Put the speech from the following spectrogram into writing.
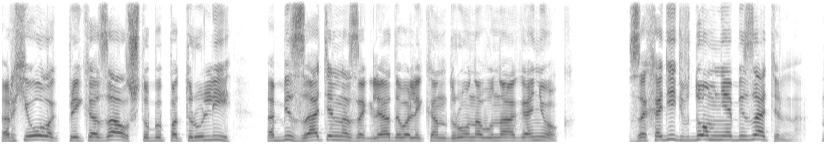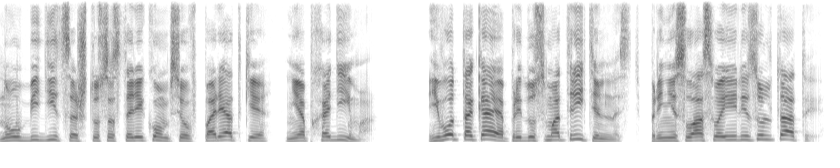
археолог приказал, чтобы патрули обязательно заглядывали к Андронову на огонек. Заходить в дом не обязательно, но убедиться, что со стариком все в порядке, необходимо. И вот такая предусмотрительность принесла свои результаты.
